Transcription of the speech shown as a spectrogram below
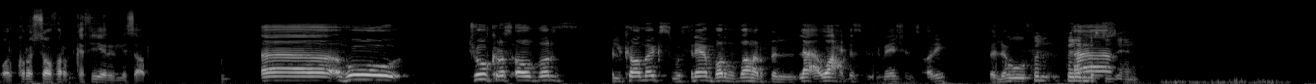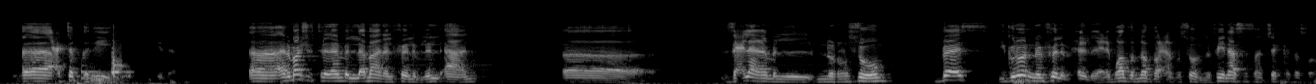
وال crossover الكثير اللي صار. آه هو two crossovers في الكوميكس واثنين برضه ظهر في ال... لا واحد بس في ال animation sorry فيلم. هو فيلم فيلم بس آه. جزئين. آه، أعتقد إيه كذا. آه أنا ما شفت الأم- الامانه الفيلم للآن. آه زعلان من الرسوم. بس يقولون ان الفيلم حلو يعني بغض النظر عن الرسوم في ناس أصلا تشكت أصلا.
